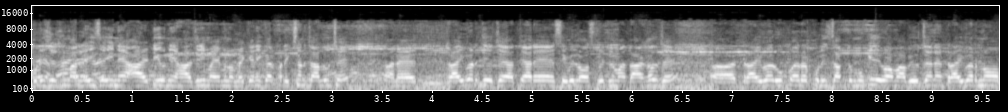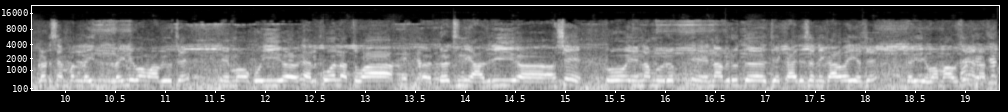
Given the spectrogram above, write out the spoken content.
પોલીસ સ્ટેશનમાં લઈ જઈને આરટીયુની હાજરીમાં એમનું મેકેનિકલ પરીક્ષણ ચાલુ છે અને ડ્રાઈવર જે છે અત્યારે સિવિલ હોસ્પિટલમાં દાખલ છે. ડ્રાઈવર ઉપર પોલીસ જાપ્તો મૂકી દેવામાં આવ્યું છે અને ડ્રાઈવરનો બ્લડ સેમ્પલ લઈ લઈ લેવામાં આવ્યું છે. એમાં કોઈ એલ્કોહોલ અથવા અ, ડ્રગ્સની હાજરી હશે તો એના એના વિરુદ્ધ જે કાયદેસરની કાર્યવાહી હશે કરી દેવામાં આવશે.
